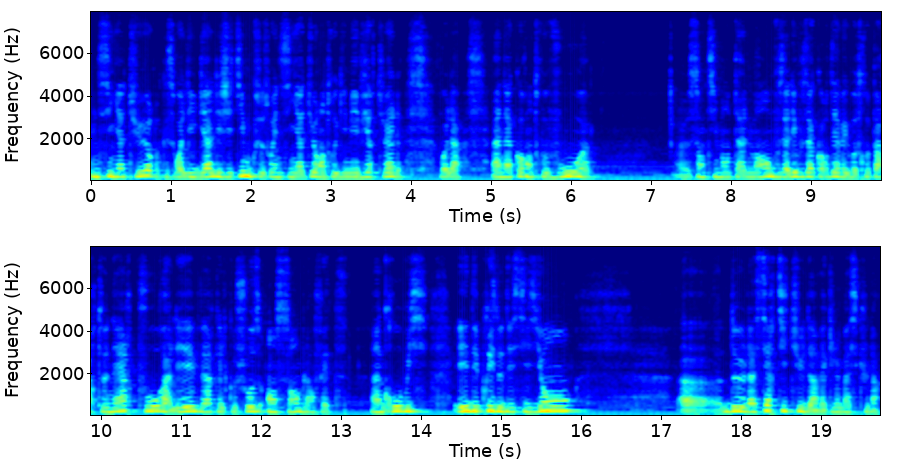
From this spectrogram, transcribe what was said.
une signature, que ce soit légale, légitime ou que ce soit une signature entre guillemets virtuelle. Voilà, un accord entre vous euh, euh, sentimentalement. Vous allez vous accorder avec votre partenaire pour aller vers quelque chose ensemble en fait. Un gros oui. Et des prises de décision, de la certitude avec le masculin.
